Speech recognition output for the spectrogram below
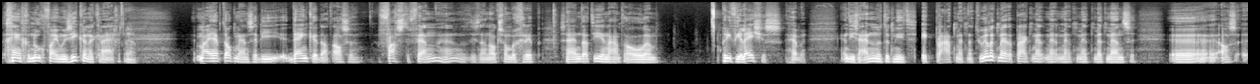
geen genoeg van je muziek kunnen krijgen. Ja. Maar je hebt ook mensen die denken dat als ze vaste fan, hè, dat is dan ook zo'n begrip, zijn, dat die een aantal uh, privileges hebben. En die zijn er natuurlijk niet. Ik praat met, natuurlijk met, praat met, met, met, met, met mensen. Uh, als, uh,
